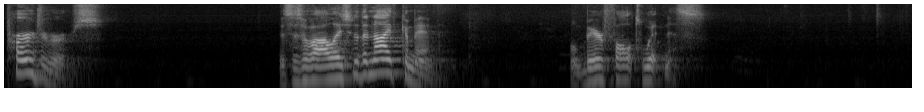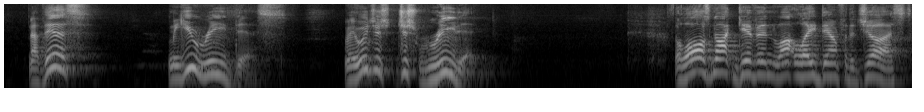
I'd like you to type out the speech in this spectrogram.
perjurers. This is a violation of the ninth commandment. Don't bear false witness. Now, this, I mean, you read this. I mean, we just, just read it. The law is not given, not laid down for the just,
